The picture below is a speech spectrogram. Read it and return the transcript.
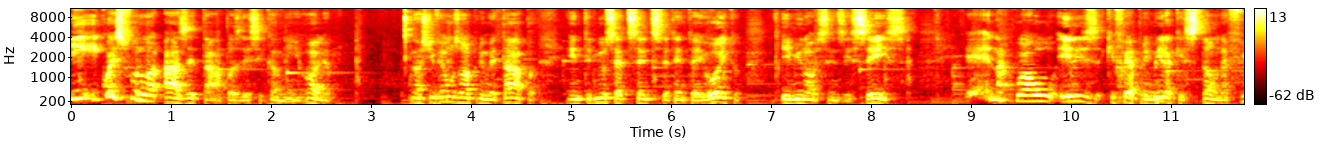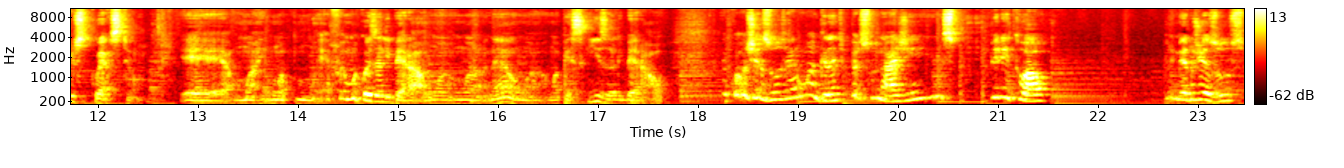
E, e quais foram as etapas desse caminho? Olha, nós tivemos uma primeira etapa entre 1778 e 1906, é, na qual eles, que foi a primeira questão, né, first question, é, uma, uma, é, foi uma coisa liberal, uma, uma, né, uma, uma pesquisa liberal, na qual Jesus era uma grande personagem espiritual, Primeiro Jesus,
